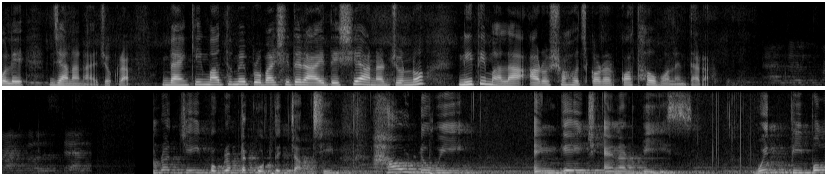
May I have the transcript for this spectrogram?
বলে জানান আয়োজকরা। ব্যাংকিং মাধ্যমে প্রবাসীদের আয় দেশে আনার জন্য নীতিমালা আরও সহজ করার কথাও বলেন তারা। আমরা যেই প্রোগ্রামটা করতে চাচ্ছি how do we engage NRBs with people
